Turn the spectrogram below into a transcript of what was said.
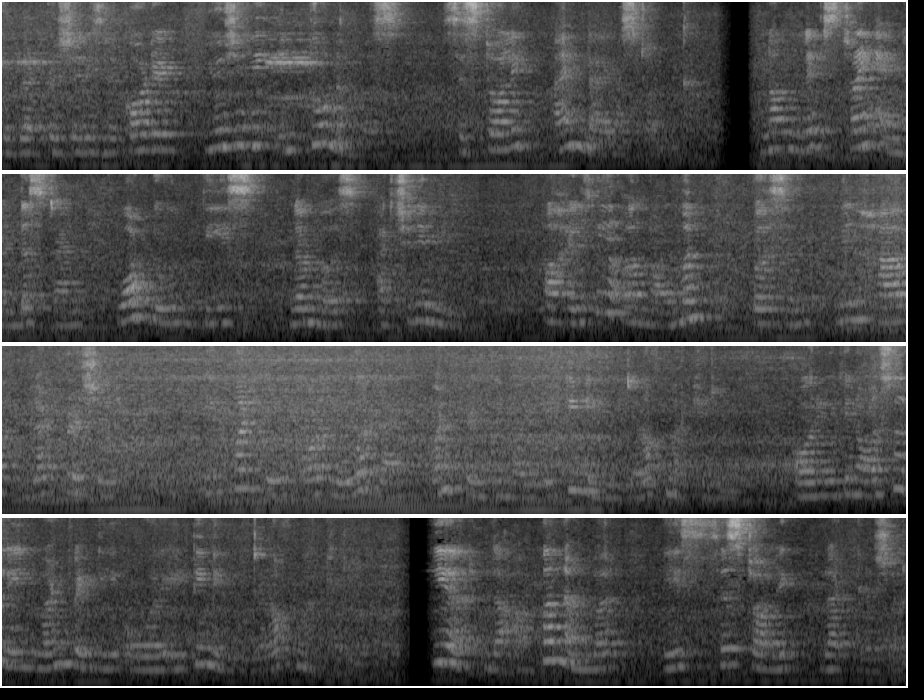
The blood pressure is recorded usually in two numbers, systolic and diastolic. Now let's try and understand what do these numbers actually mean. A healthy or normal person will have blood pressure equal to or lower than 120 by 80 millimeter of mercury or you can also read 120 over 80 millimeter of mercury. Here the upper number is systolic blood pressure.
